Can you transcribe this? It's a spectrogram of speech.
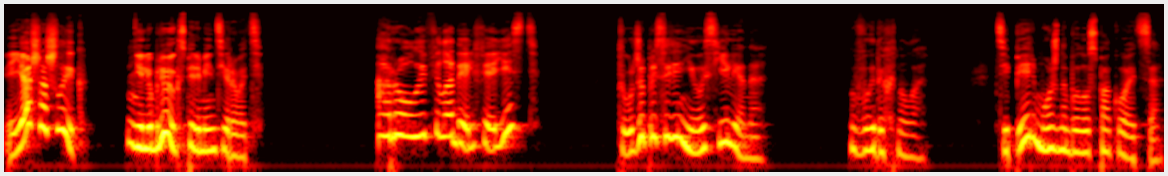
«Я шашлык. Не люблю экспериментировать». «А роллы Филадельфия есть?» Тут же присоединилась Елена. Выдохнула. Теперь можно было успокоиться.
